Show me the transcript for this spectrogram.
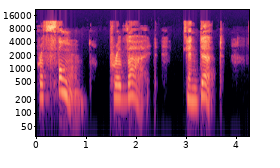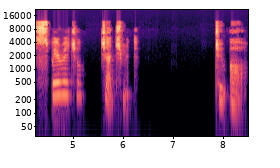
perform, provide, conduct spiritual judgment to all.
